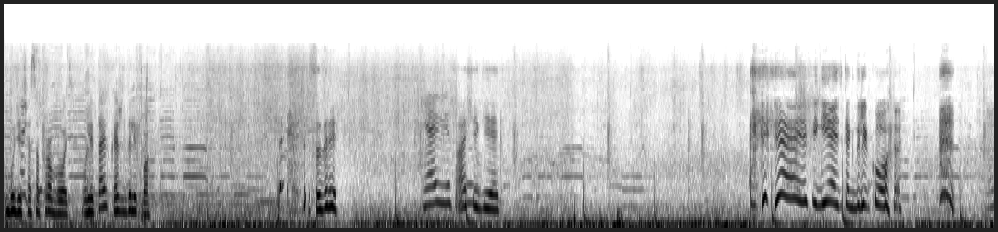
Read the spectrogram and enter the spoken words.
будет сейчас опробовать. Улетает, конечно, далеко. Смотри, Я вижу. офигеть. Офигеть, как далеко. Ну,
